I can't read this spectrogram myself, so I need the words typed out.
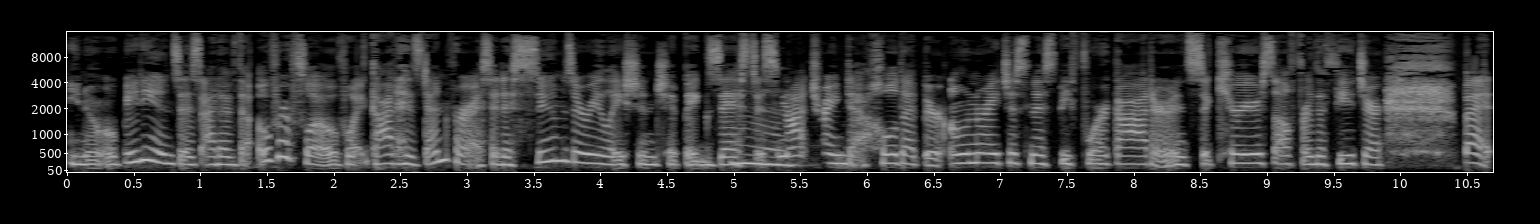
you know, obedience is out of the overflow of what God has done for us. It assumes a relationship exists. Mm. It's not trying to hold up your own righteousness before God or secure yourself for the future. But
